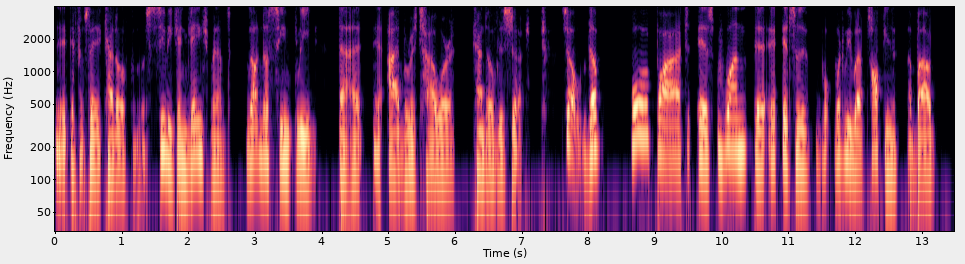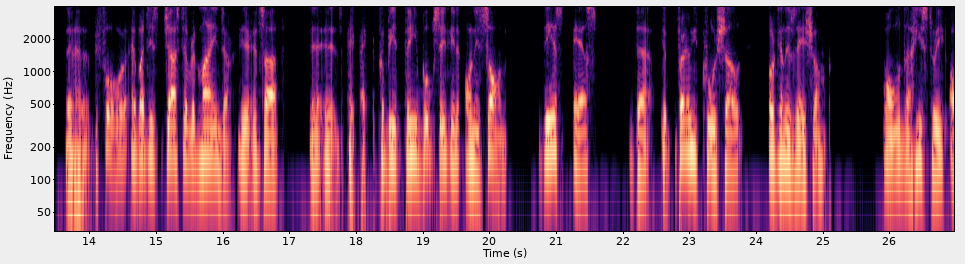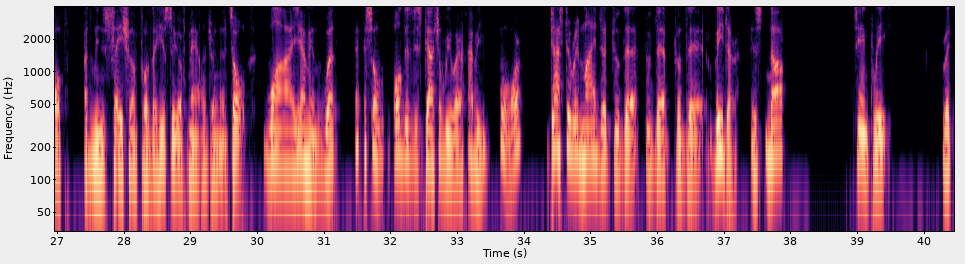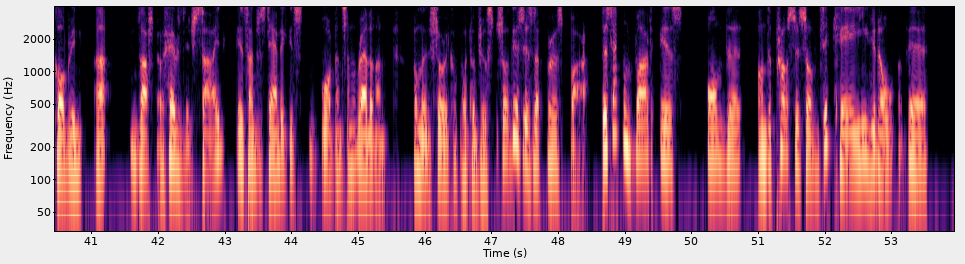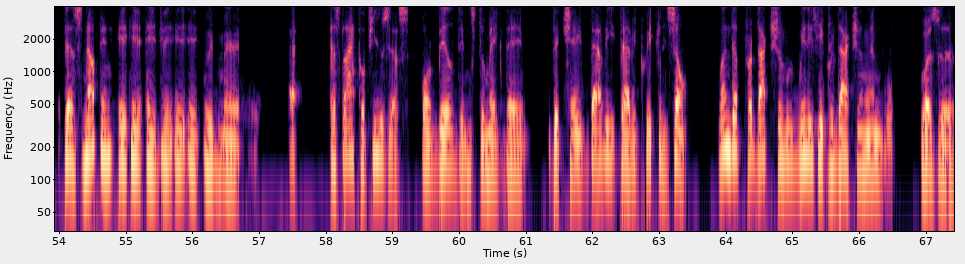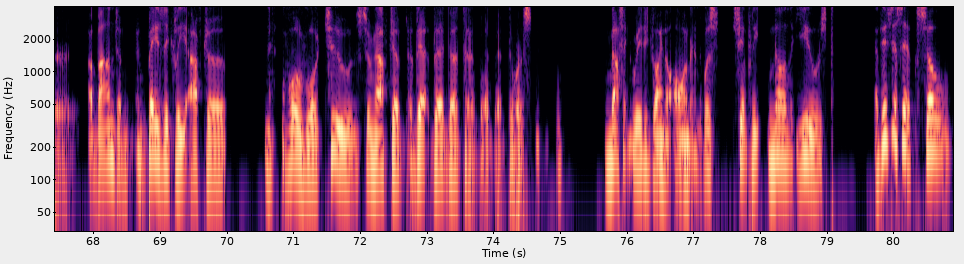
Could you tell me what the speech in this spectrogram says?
if you say, kind of civic engagement, not not simply uh, ivory tower kind of research. So the four part is one. Uh, it's a, what we were talking about uh, before, uh, but it's just a reminder. It's a it, it could be three books in, in, on its own. This is the very crucial organization all the history of administration, for the history of management. So why, I mean, what, so all this discussion we were having before, just a reminder to the to the to the reader is not simply recovering uh, industrial heritage side, it's understanding its importance and relevance from the historical point of view. So this is the first part. The second part is on the on the process of decay. You know, uh, there's nothing eh, eh, eh, uh, as lack of users or buildings to make the decay very, very quickly. So when the production, military production, and was uh, abandoned, and basically after World War II, soon after the, the, the, the, there was nothing really going on, and it was simply not used. And this is a, so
